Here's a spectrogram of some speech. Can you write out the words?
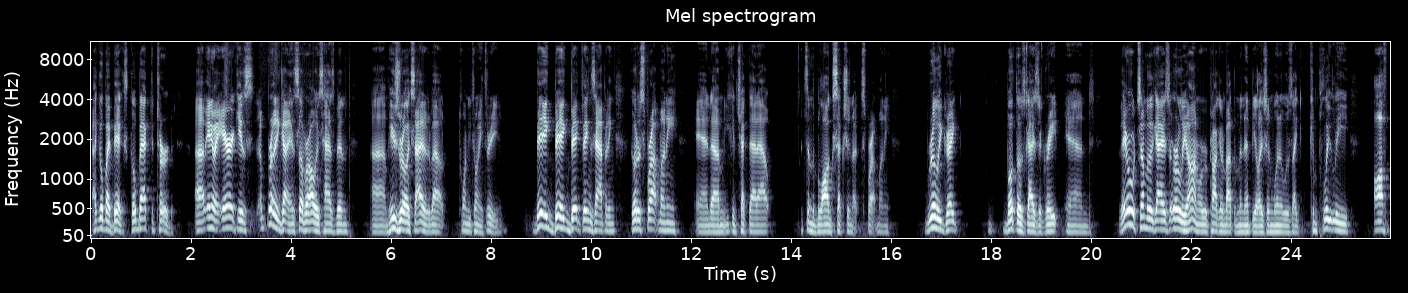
I go by Bix. Go back to Turd. Uh, anyway, Eric is a brilliant guy, and Silver always has been. Um, he's real excited about 2023. Big, big, big things happening. Go to Sprott Money, and um, you can check that out. It's in the blog section at Sprott Money. Really great. Both those guys are great, and they were some of the guys early on. Where we were talking about the manipulation when it was like completely off.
